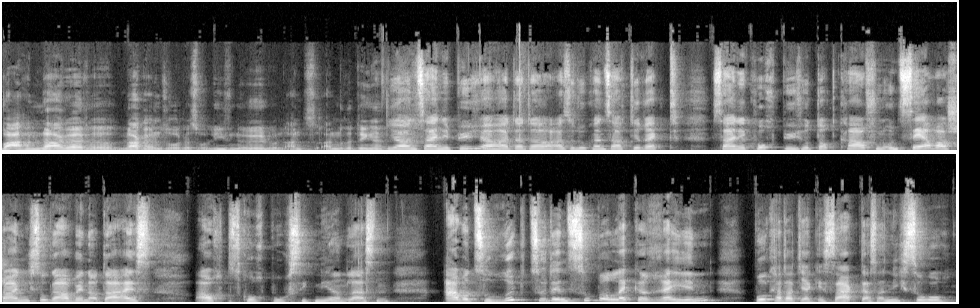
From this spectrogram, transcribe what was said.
Warenlager, da lagern so das Olivenöl und andere Dinge. Ja, und seine Bücher hat er da. Also du kannst auch direkt seine Kochbücher dort kaufen und sehr wahrscheinlich sogar, wenn er da ist, auch das Kochbuch signieren lassen. Aber zurück zu den super Leckereien. Burkhard hat ja gesagt, dass er nicht so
